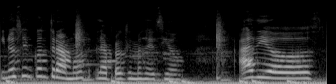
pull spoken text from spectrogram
y nos encontramos en la próxima sesión. Adiós.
